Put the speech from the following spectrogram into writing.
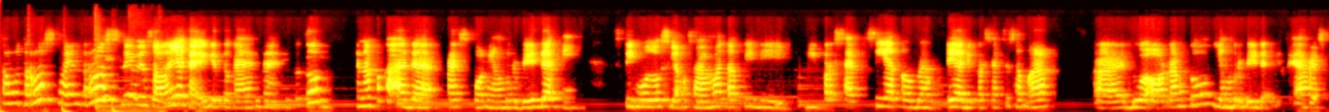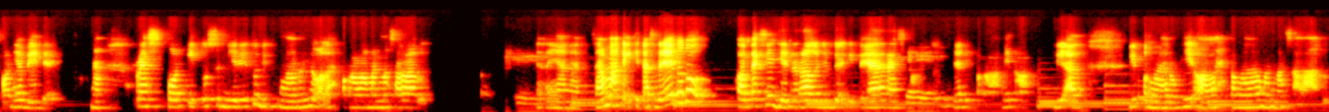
kamu terus main terus? Nih misalnya kayak gitu kan. Nah itu tuh kenapa kok ada respon yang berbeda nih stimulus yang sama tapi di di persepsi atau bah ya di persepsi sama uh, dua orang tuh yang berbeda gitu ya responnya beda. Nah respon itu sendiri itu dipengaruhi oleh pengalaman masa lalu. Katanya nah, sama kayak kita sebenarnya itu tuh konteksnya general juga gitu ya respon itu dan dipengaruhi di, dipengaruhi oleh pengalaman masa lalu.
